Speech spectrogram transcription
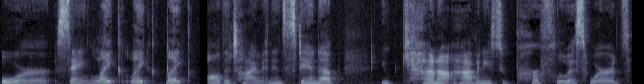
or saying like, like, like all the time. And in stand up, you cannot have any superfluous words.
